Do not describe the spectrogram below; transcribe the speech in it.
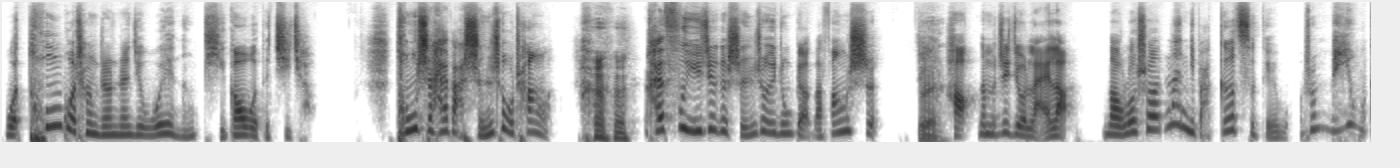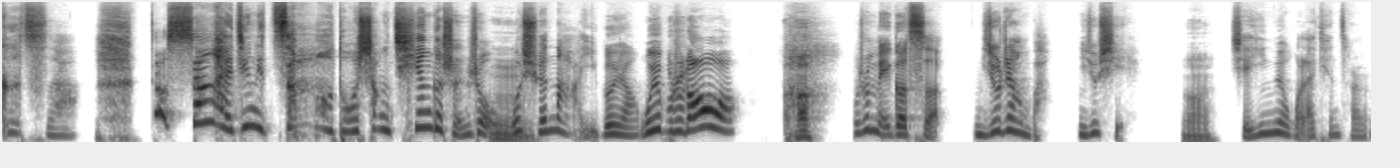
我通过唱这张专辑，我也能提高我的技巧，同时还把神兽唱了，还赋予这个神兽一种表达方式。对，好，那么这就来了。老罗说：“那你把歌词给我。”我说：“没有歌词啊，到《山海经》里这么多上千个神兽，我嗯选哪一个呀？我也不知道啊。啊，”我说：“没歌词，你就这样吧，你就写嗯写音乐，我来填词儿。”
